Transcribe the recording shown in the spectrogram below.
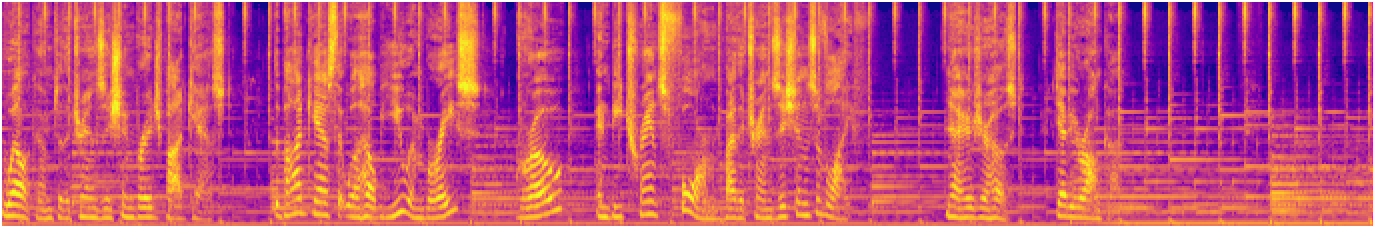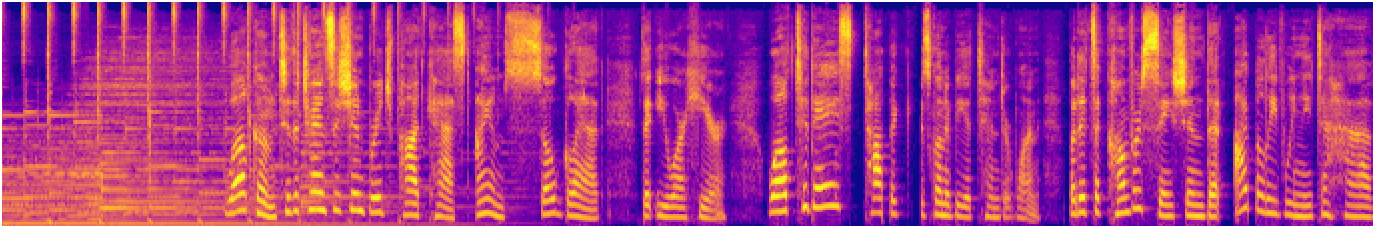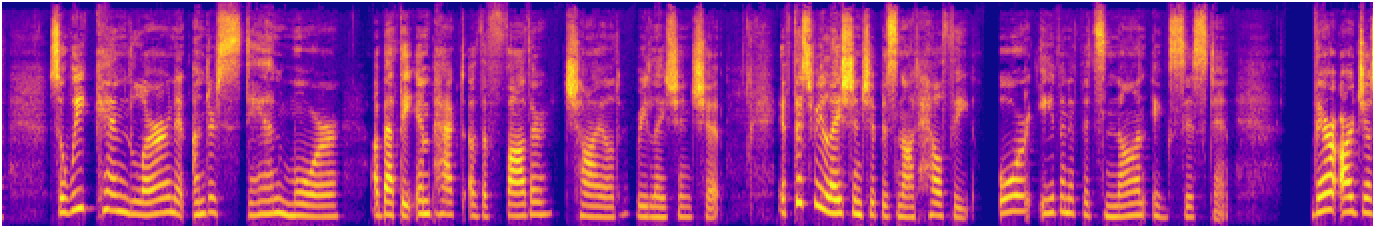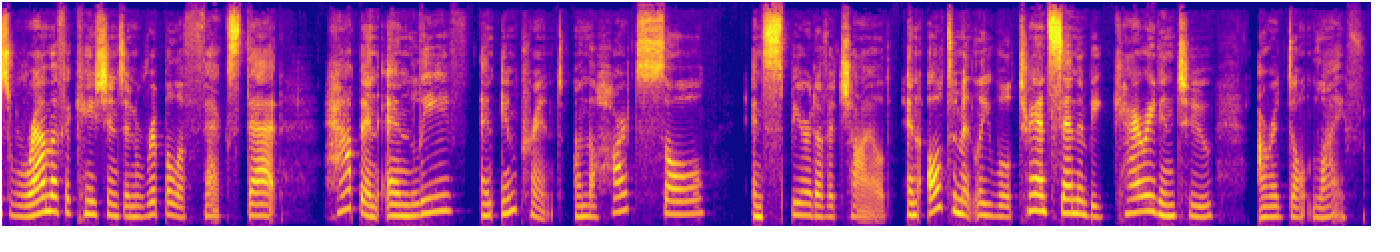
Welcome to the Transition Bridge Podcast, the podcast that will help you embrace, grow, and be transformed by the transitions of life. Now, here's your host, Debi Ronca. Welcome to the Transition Bridge Podcast. I am so glad that you are here. Well, today's topic is going to be a tender one, but it's a conversation that I believe we need to have so we can learn and understand more about the impact of the father child relationship. If this relationship is not healthy, or even if it's non existent, there are just ramifications and ripple effects that happen and leave an imprint on the heart, soul, and spirit of a child, and ultimately will transcend and be carried into our adult life.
